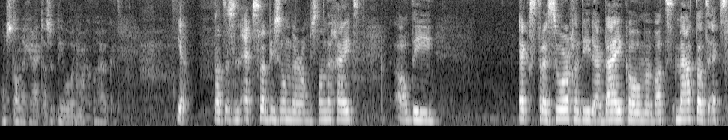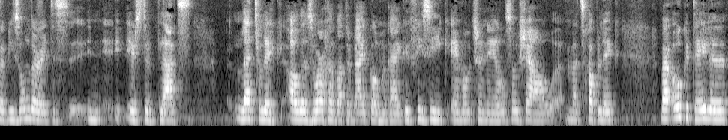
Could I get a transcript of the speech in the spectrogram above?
omstandigheid, als ik die woorden mag gebruiken? Ja, dat is een extra bijzondere omstandigheid. Al die extra zorgen die daarbij komen, wat maakt dat extra bijzonder? Het is in eerste plaats letterlijk alle zorgen wat erbij komen kijken: fysiek, emotioneel, sociaal, eh, maatschappelijk. Maar ook het hele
